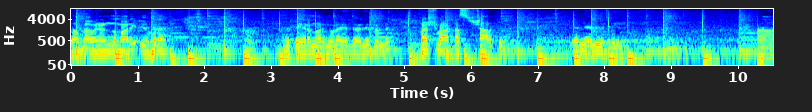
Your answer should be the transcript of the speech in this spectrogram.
നമുക്ക് അവനിൽ നിന്ന് മാറി ഇവിടെ പേരെന്ന് അറിഞ്ഞൂടെ എന്ത് എഴുതിയിട്ടുണ്ട്. ഫ്രഷ് വാട്ടർ ഷാർക്ക് എന്ന് എഴുതി വെച്ചിരിക്കുന്നു. ആ.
